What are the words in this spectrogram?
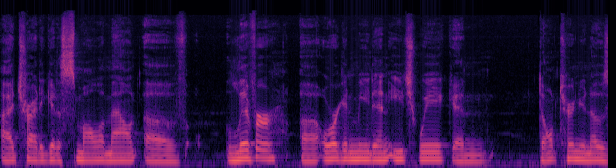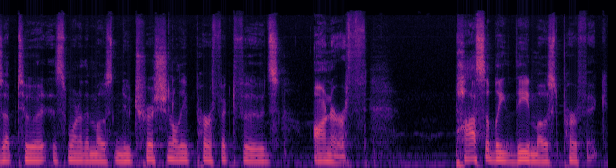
I try to get a small amount of liver, uh, organ meat in each week. And don't turn your nose up to it. It's one of the most nutritionally perfect foods on earth, possibly the most perfect.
